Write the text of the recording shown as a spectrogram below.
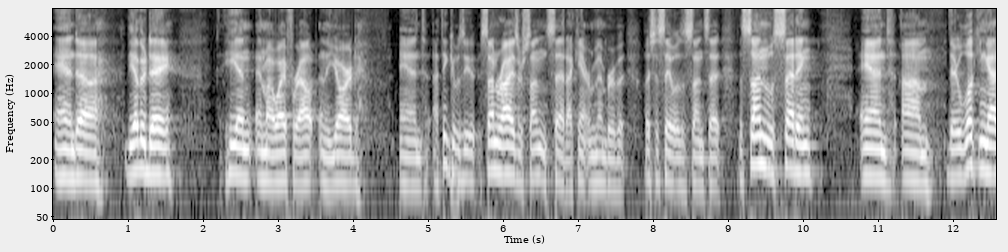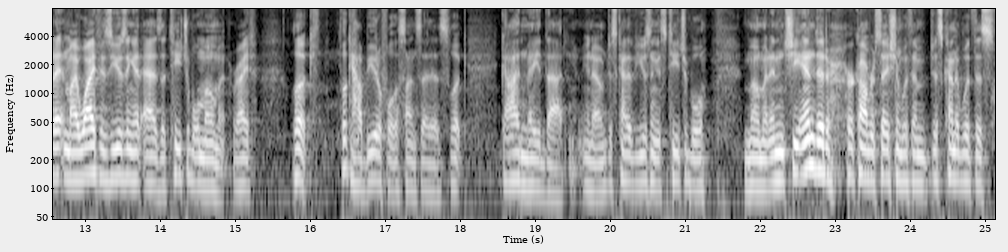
And uh, the other day, he and, and my wife were out in the yard, and I think it was sunrise or sunset. I can't remember, but let's just say it was a sunset. The sun was setting, and um, they're looking at it, and my wife is using it as a teachable moment, right? Look, look how beautiful the sunset is. Look, God made that, you know, just kind of using this teachable moment. And she ended her conversation with him just kind of with this,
